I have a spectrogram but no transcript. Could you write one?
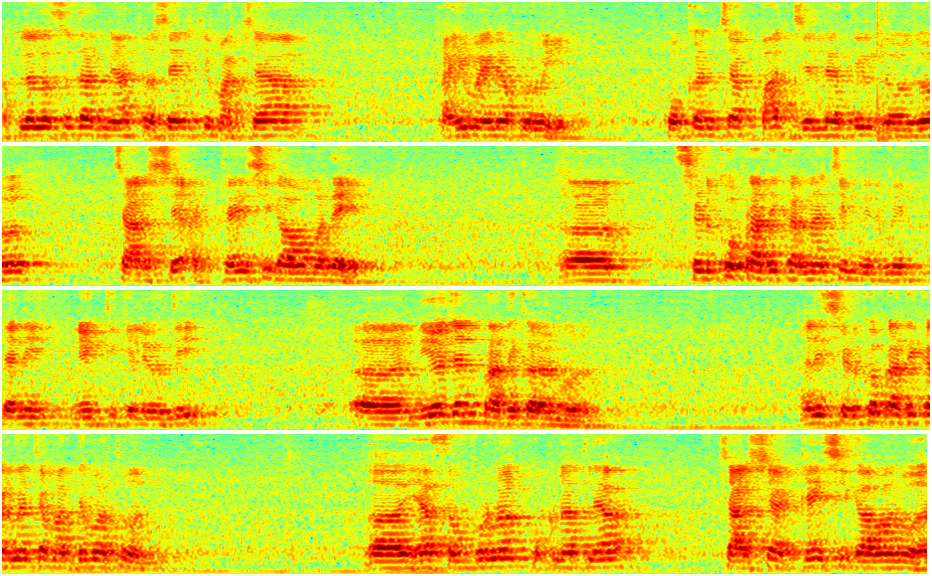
आपल्याला सुद्धा ज्ञात असेल की मागच्या काही महिन्यापूर्वी कोकणच्या पाच जिल्ह्यातील जवळजवळ चारशे अठ्ठ्याऐंशी गावामध्ये सिडको प्राधिकरणाची निर्मिती त्यांनी नियुक्ती केली होती. नियोजन प्राधिकरण म्हणून. आणि सिडको प्राधिकरणाच्या माध्यमातून ह्या संपूर्ण कोकणातल्या चारशे अठ्ठ्याऐंशी गावांवर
